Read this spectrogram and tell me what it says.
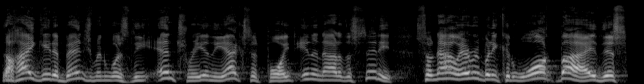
The high gate of Benjamin was the entry and the exit point in and out of the city. So now everybody could walk by this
